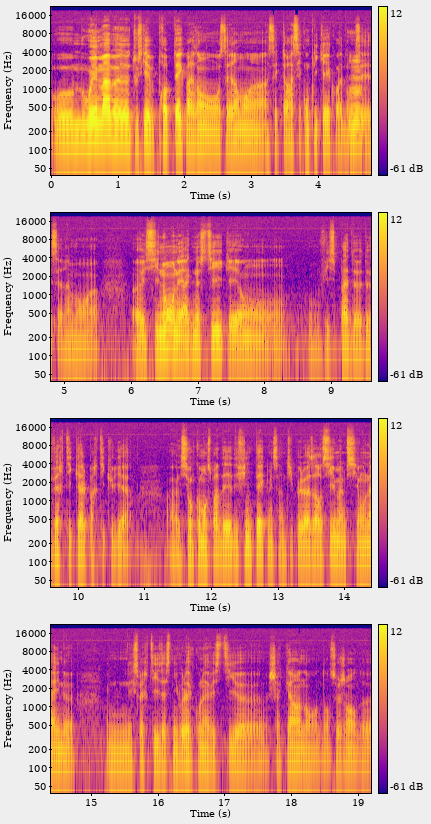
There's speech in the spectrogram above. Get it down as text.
Oui, même euh, tout ce qui est PropTech, par exemple, c'est vraiment un, secteur assez compliqué. Quoi. Donc Mm. c'est- vraiment. euh, euh, sinon, on est agnostique et on ne vise pas de, de verticale particulière. Euh, ici, on commence par des, des fintech, mais c'est un petit peu le hasard aussi, même si on a une, une expertise à ce niveau-là, vu qu'on a investi euh, chacun dans, dans ce genre de-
